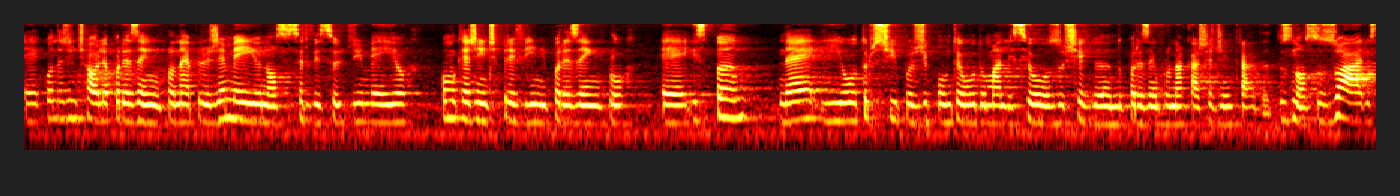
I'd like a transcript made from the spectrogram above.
É, quando a gente olha, por exemplo, né, para o Gmail, nosso serviço de e-mail, como que a gente previne, por exemplo, é, spam né, e outros tipos de conteúdo malicioso chegando, por exemplo, na caixa de entrada dos nossos usuários.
